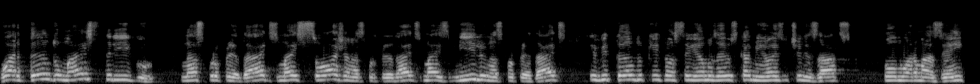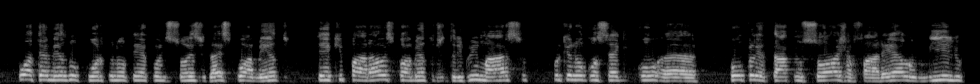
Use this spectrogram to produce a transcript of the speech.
guardando mais trigo nas propriedades, mais soja nas propriedades, mais milho nas propriedades, evitando que nós tenhamos aí os caminhões utilizados como armazém ou até mesmo o porto não tenha condições de dar escoamento, tenha que parar o escoamento de trigo em março porque não consegue uh, completar com soja, farelo, milho,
